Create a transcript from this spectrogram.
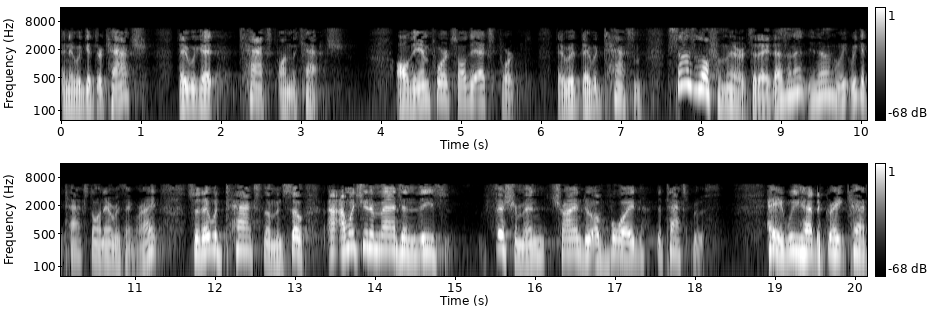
and they would get their catch, they would get taxed on the catch. All the imports, all the exports, they would, they would tax them. Sounds a little familiar today, doesn't it? You know, we, we get taxed on everything, right? So they would tax them. And so I, I want you to imagine these fishermen trying to avoid the tax booth. Hey, we had the great catch.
